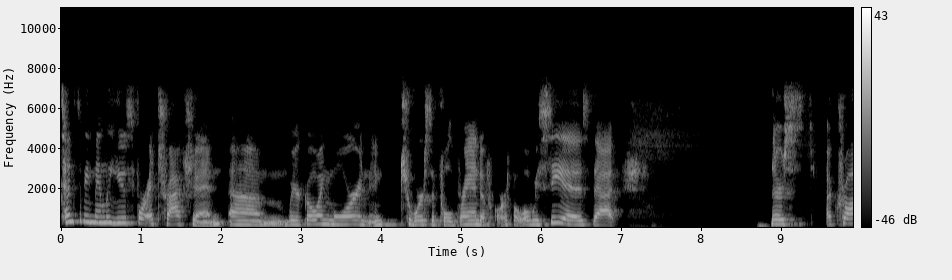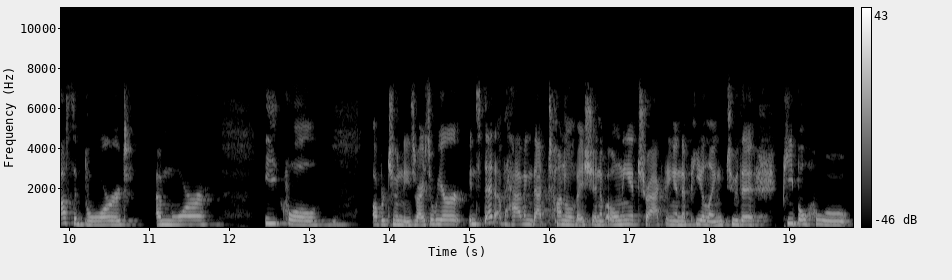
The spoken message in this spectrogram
tends to be mainly used for attraction. Um, we're going more in, in, towards the full brand, of course, but what we see is that there's across the board a more equal opportunities, right? So we are instead of having that tunnel vision of only attracting and appealing to the people who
